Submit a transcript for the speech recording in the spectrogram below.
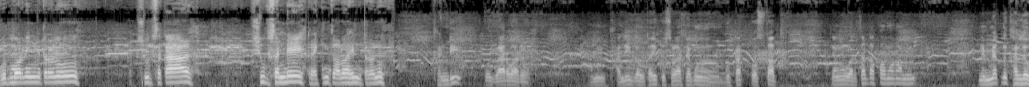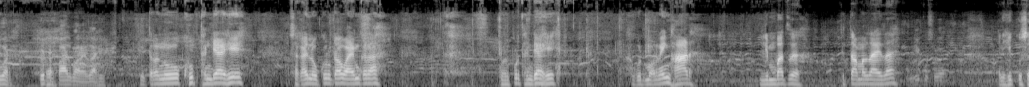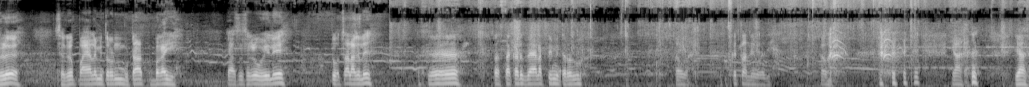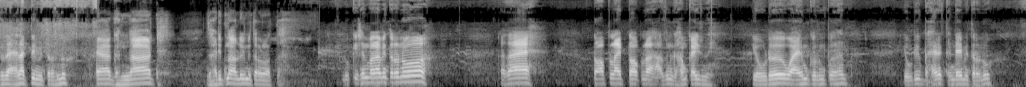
Good morning मित्रांनो. शुभ सकाळ. शुभ संडे. ट्रॅकिंग चालू आहे मित्रांनो. थंडी व गार वारं. आणि खाली गवताही कुसळ असल्यामुळं बोटात टोचतात त्यामुळे वरचा टप्पा मारून आम्ही निम्म्यातनं खाल्लं वर. तो टप्पा आज मारायचा आहे. मित्रांनो खूप थंडी आहे. सकाळी लवकर उठा व्यायाम करा. भरपूर थंडी आहे. गुड मॉर्निंग हाड लिंबाचं. तिथं आम्हाला जायचं आहे. आणि ही कुसळ. आणि ही कुसळं सगळं पायाला मित्रांनो मुठात. बघा हे. हे असं सगळं होईल टोचा लागले. रस्ताकडे जायला लागते मित्रांनो. हो का कसं चाललंयमध्ये हो का? या. या असं जायला लागते मित्रांनो. या घनदाट झाडीतनं आलोय मित्रांनो आता. लोकेशन बघा मित्रांनो. कसं आहे? टॉपला आहे टॉपला अजून घाम काहीच नाही. एवढं व्यायाम करून पण एवढी भयानक थंडी आहे मित्रांनो.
